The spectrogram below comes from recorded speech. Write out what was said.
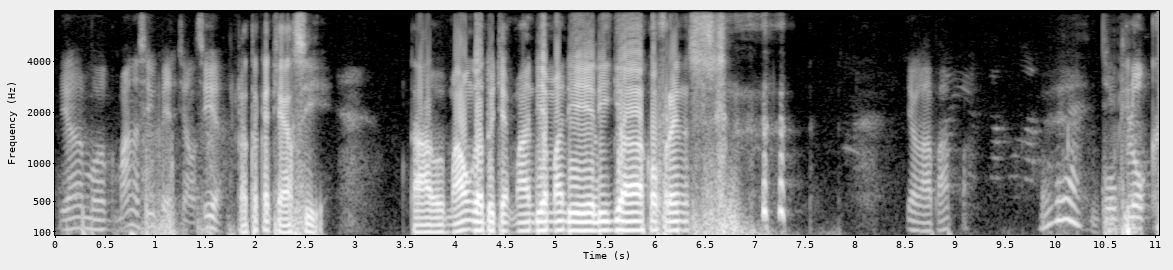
dia mau ke mana sih kayak Chelsea ya? kata ke Chelsea. Tahu mau nggak tuh Cep main dia main di Liga Conference? Ya nggak apa-apa. Eh, Goblok.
